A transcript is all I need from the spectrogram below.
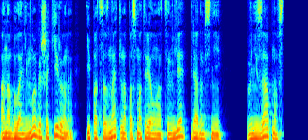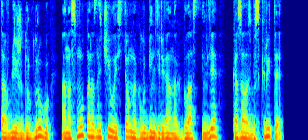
она была немного шокирована и подсознательно посмотрела на Цинле рядом с ней. Внезапно, встав ближе друг к другу, она смутно различила из темных глубин деревянных глаз Цинле, казалось бы, скрытое,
